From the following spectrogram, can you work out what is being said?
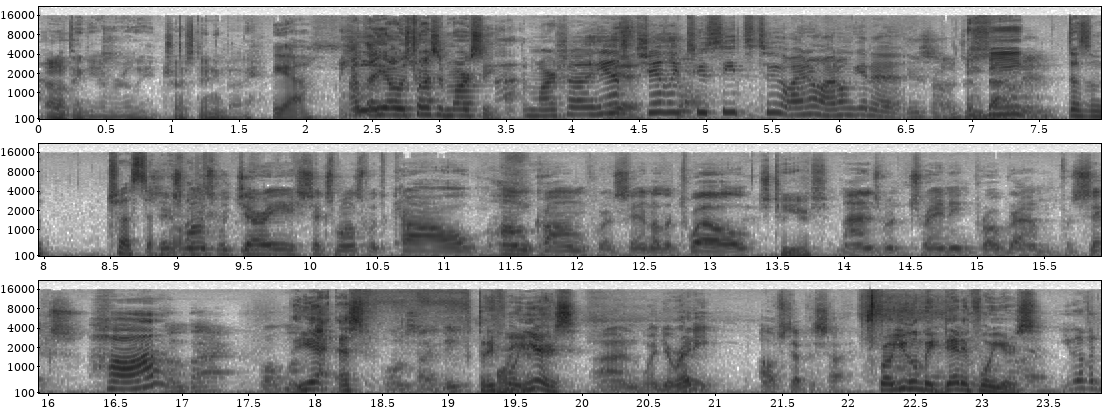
I don't think he ever really trusts anybody. yeah. I thought he always trusted Marcy. Uh, Marcia, he has Yeah. she has like two seats too. I know, I don't get it. He doesn't trust Six everyone. months with Gerri, six months with Karl, Hong Kong for, say, another 12. It's two years. Management training program for six. Huh? Come back, 12 months. Yeah, that's Alongside me. three, four, years. And when you're ready, I'll step aside. Bro, you're gonna be dead in four years. You have a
